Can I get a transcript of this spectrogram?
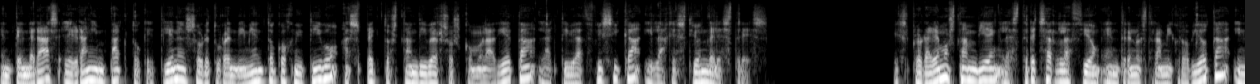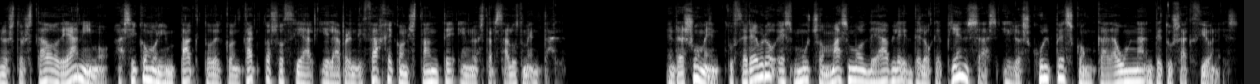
Entenderás el gran impacto que tienen sobre tu rendimiento cognitivo aspectos tan diversos como la dieta, la actividad física y la gestión del estrés. Exploraremos también la estrecha relación entre nuestra microbiota y nuestro estado de ánimo, así como el impacto del contacto social y el aprendizaje constante en nuestra salud mental. En resumen, tu cerebro es mucho más moldeable de lo que piensas y lo esculpes con cada una de tus acciones.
